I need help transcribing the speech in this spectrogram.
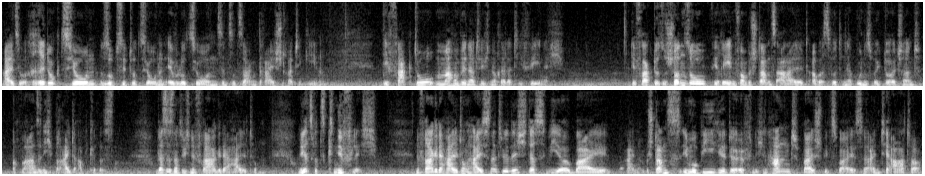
Also Reduktion, Substitution und Evolution sind sozusagen drei Strategien. De facto machen wir natürlich noch relativ wenig. De facto ist es schon so, wir reden vom Bestandserhalt, aber es wird in der Bundesrepublik Deutschland noch wahnsinnig breit abgerissen. Und das ist natürlich eine Frage der Haltung. Und jetzt wird es knifflig. Eine Frage der Haltung heißt natürlich, dass wir bei einer Bestandsimmobilie der öffentlichen Hand, beispielsweise ein Theater,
